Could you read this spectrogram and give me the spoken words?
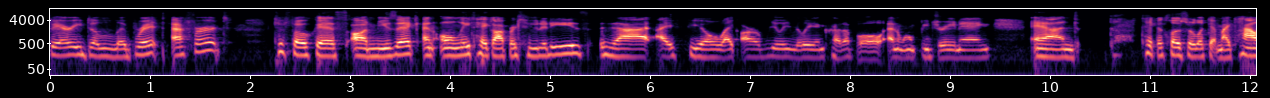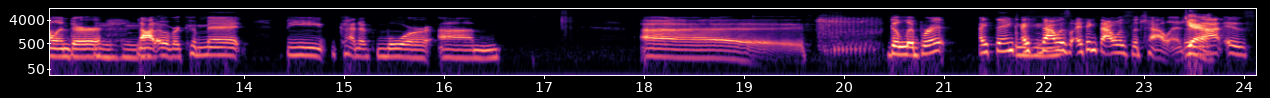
very deliberate effort to focus on music and only take opportunities that I feel like are really, really incredible and won't be draining, and take a closer look at my calendar, Mhm. not overcommit, be kind of more um, uh, deliberate. I think I, Mhm. that was I think that was the challenge. Yeah. And that is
